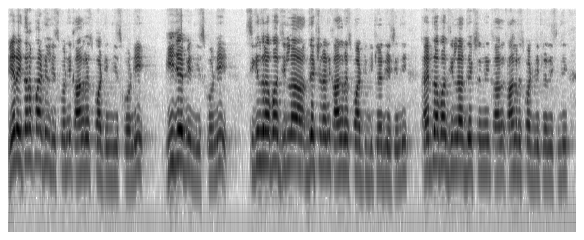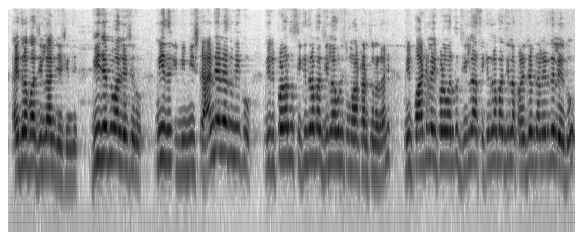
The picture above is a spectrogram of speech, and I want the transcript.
వేరే ఇతర పార్టీలు తీసుకోండి కాంగ్రెస్ పార్టీని తీసుకోండి బీజేపీని తీసుకోండి. సికింద్రాబాద్ జిల్లా అధ్యక్షుడని కాంగ్రెస్ పార్టీ డిక్లేర్ చేసింది ఖైరతాబాద్ జిల్లా అధ్యక్షుడిని కా- కాంగ్రెస్ పార్టీ డిక్లేర్ చేసింది హైదరాబాద్ జిల్లా అని చేసింది. బీజేపీ వాళ్ళు చేసారు మీది మీ- మీ స్టాండే లేదు మీకు. మీరు ఇప్పటివరకు సికింద్రాబాద్ జిల్లా గురించి మాట్లాడుతున్నారు కానీ మీ పార్టీలో ఇప్పటివరకు జిల్లా సికింద్రాబాద్ జిల్లా ప్రెసిడెంట్ అనేది లేదు.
